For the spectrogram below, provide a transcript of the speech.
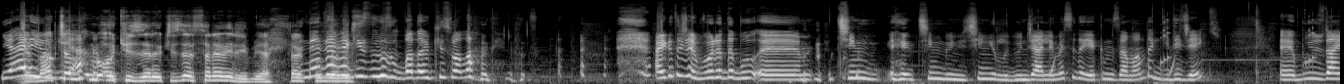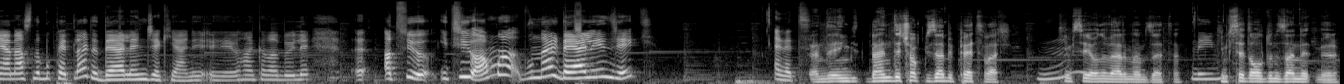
Ya, Ya, ne yok yapacağım ya. ben bu öküzleri? Öküzleri sana vereyim ya. Sen Ne demek istiyorsun? Bana öküz falan mı diyorsun? Arkadaşlar bu arada bu e, Çin Çin günü Çin yılı güncellemesi de yakın zamanda gidecek. E, bu yüzden yani aslında bu petler de değerlenecek yani. E, Han kanal böyle e, atıyor, itiyor ama bunlar değerlenecek. Evet. Bende, en- bende çok güzel bir pet var. Hmm, Kimseye onu vermem zaten. neymiş? Kimse de olduğunu zannetmiyorum.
